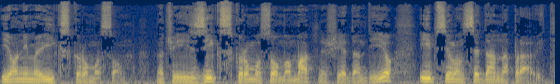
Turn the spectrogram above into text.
i oni imaju x kromosom. Znači iz X kromosoma makneš jedan dio, Y se da napraviti.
